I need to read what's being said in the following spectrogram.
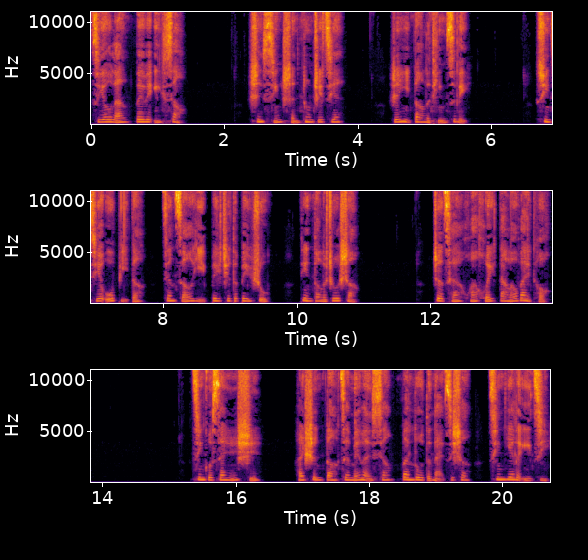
紫幽兰微微一笑，身形闪动之间，人已到了亭子里，迅捷无比的将早已备置的被褥垫到了桌上，这才滑回大牢外头。经过三人时，还顺道在梅婉香半落的奶子上轻捏了一记，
